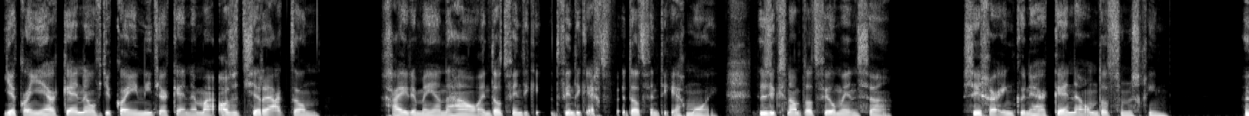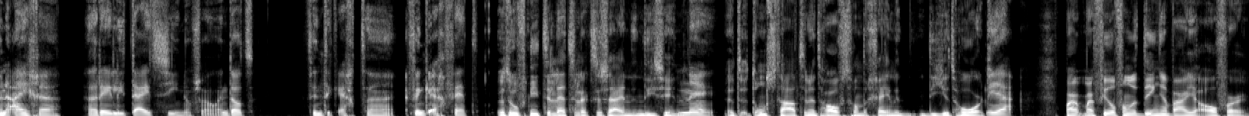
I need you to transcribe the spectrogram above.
je kan je herkennen of je kan je niet herkennen. Maar als het je raakt, dan ga je ermee aan de haal. En dat vind ik, vind ik, echt, dat vind ik echt mooi. Dus ik snap dat veel mensen zich erin kunnen herkennen, omdat ze misschien hun eigen realiteit zien of zo. En dat vind ik echt, uh, vind ik echt vet. Het hoeft niet te letterlijk te zijn in die zin. Nee. Het, het ontstaat in het hoofd van degene die het hoort. Ja. Maar, maar veel van de dingen waar je over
